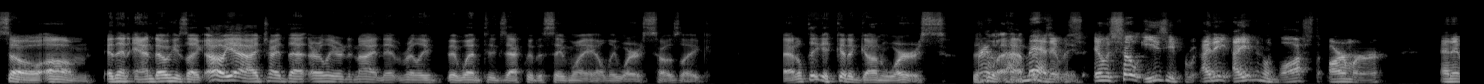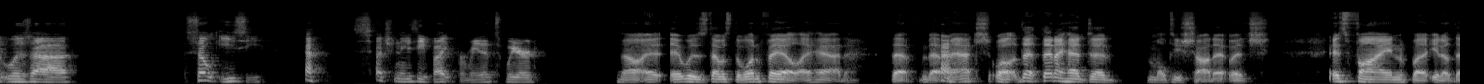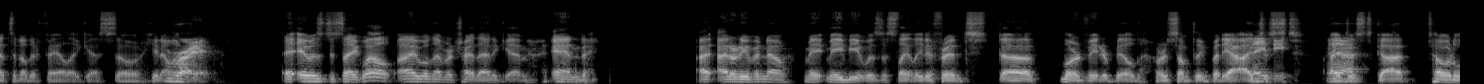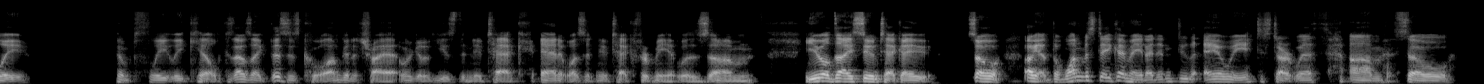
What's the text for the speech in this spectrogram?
So um and then Ando, he's like, Oh yeah, I tried that earlier tonight and it really it went exactly the same way, only worse. So I was like, I don't think it could have gone worse than what Oh, happened. man, it me. was it was so easy for me. I didn't, I even lost armor, and it was uh so easy. Such an easy fight for me. That's weird. No, it, it was that was the one fail I had that that match. Well, that then I had to multi shot it, which is fine, but you know that's another fail, I guess. So you know, right. it, it was just like, well, I will never try that again, and I I don't even know. May, maybe it was a slightly different uh Lord Vader build or something, but yeah, I Maybe. just I just got totally completely killed because I was like, this is cool. I'm gonna try it. We're gonna use the new tech. And it wasn't new tech for me. It was um you will die soon tech. I so oh yeah, the one mistake I made, I didn't do the AoE to start with. Um so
